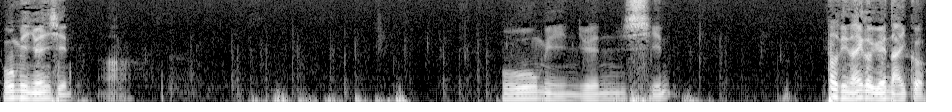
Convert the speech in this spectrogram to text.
无名原型啊！无名原型，到底哪一个圆哪一个？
